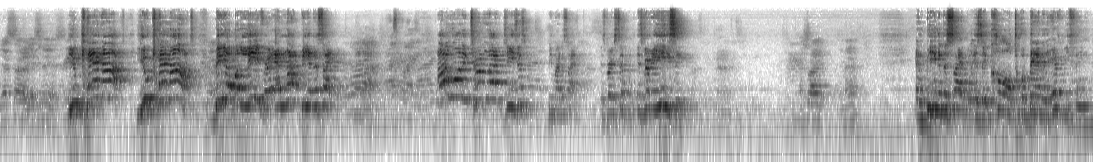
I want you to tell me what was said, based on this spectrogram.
Yes, sir. Yes, it is. You cannot, you cannot be a believer and not be a disciple. I want eternal life, Jesus. Be my disciple. It's very simple. It's very easy. That's right. Amen. And being a disciple is a call to abandon everything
